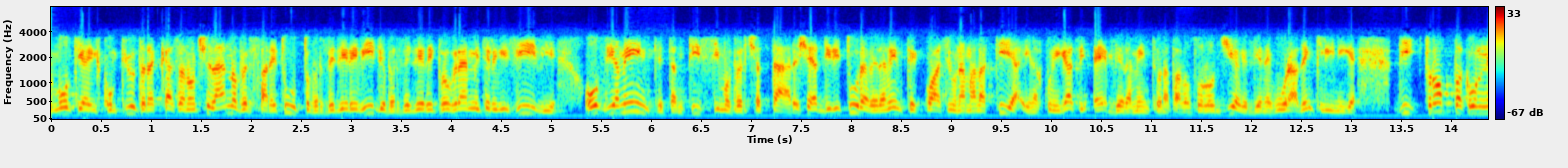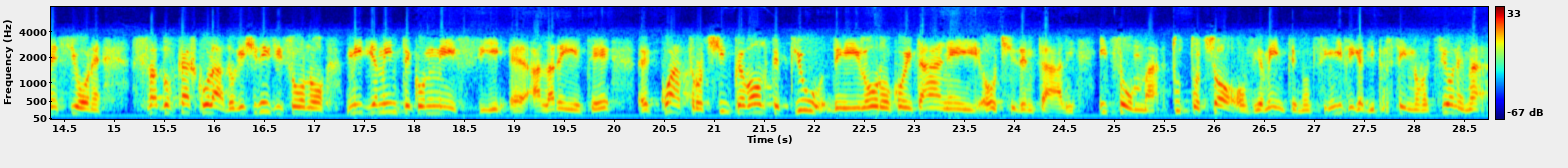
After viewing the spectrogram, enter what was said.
molti il computer a casa non ce l'hanno per fare tutto, per vedere video, per vedere i programmi televisivi, ovviamente tantissimo per chattare, c'è addirittura veramente quasi una malattia, in alcuni casi è veramente una patologia che viene curata in cliniche, di troppa connessione. Stato calcolato che i cinesi sono mediamente connessi eh, alla rete eh, 4-5 volte più dei loro coetanei occidentali. Insomma, tutto ciò ovviamente non significa di per sé innovazione, ma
